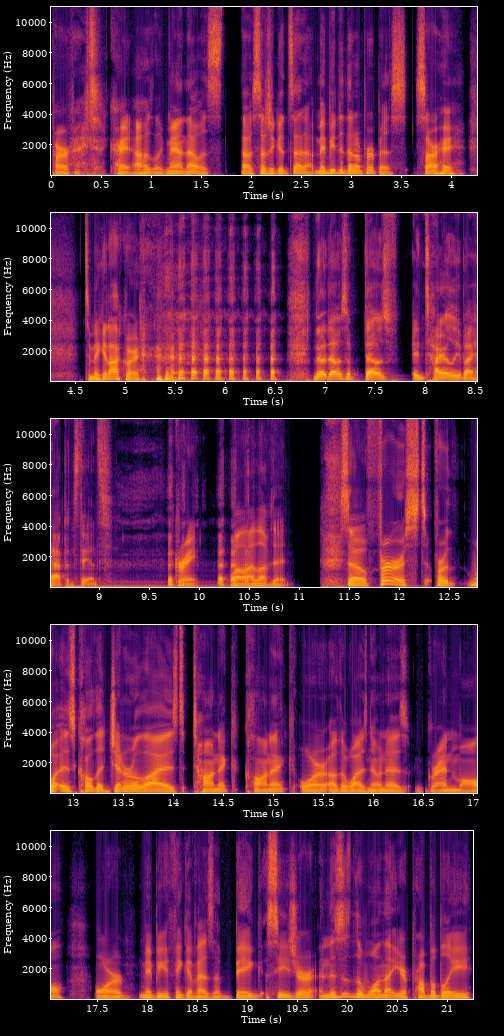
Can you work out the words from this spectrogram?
Perfect. Great. I was like, man, that was that was such a good setup. Maybe you did that on purpose. Sorry to make it awkward. no, that was a that was entirely by happenstance. Great. Well, I loved it. So first, for what is called a generalized tonic-clonic, or otherwise known as grand mal, or maybe you think of as a big seizure, and this is the one that you're probably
